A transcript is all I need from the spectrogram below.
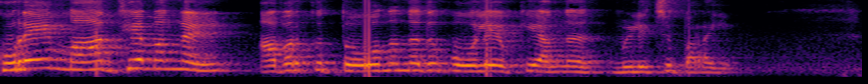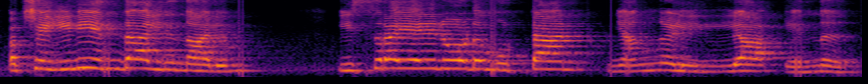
കുറെ മാധ്യമങ്ങൾ അവർക്ക് തോന്നുന്നത് പോലെയൊക്കെ അങ്ങ് വിളിച്ചു പറയും. പക്ഷെ ഇനി എന്തായിരുന്നാലും ഇസ്രയേലിനോട് മുട്ടാൻ ഞങ്ങളില്ല എന്ന്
